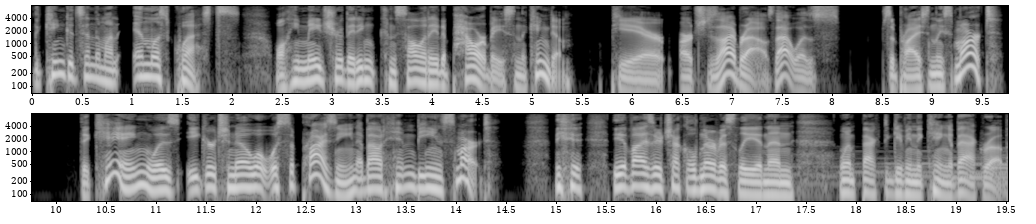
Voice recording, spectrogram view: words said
the king could send them on endless quests, while he made sure they didn't consolidate a power base in the kingdom. Pierre arched his eyebrows. That was surprisingly smart. The king was eager to know what was surprising about him being smart. The, the advisor chuckled nervously and then went back to giving the king a back rub.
